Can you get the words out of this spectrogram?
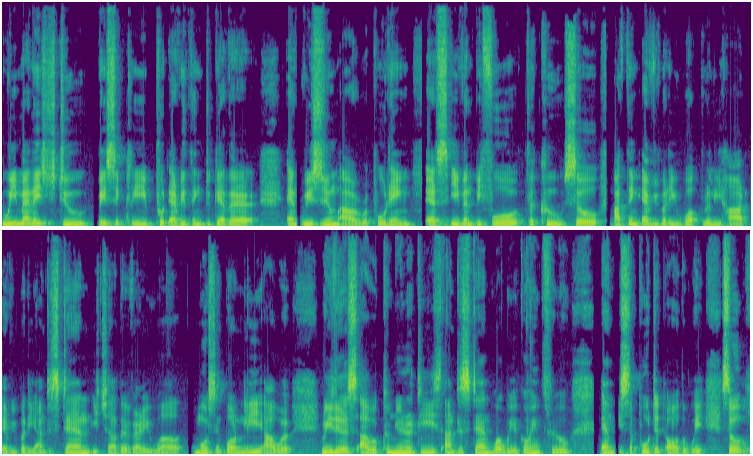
we managed to basically put everything together and resume our reporting as even before the coup. So I think everybody worked really hard. Everybody understand each other very well. Most importantly, our readers, our communities understand what we are going through and we support it all the way. So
